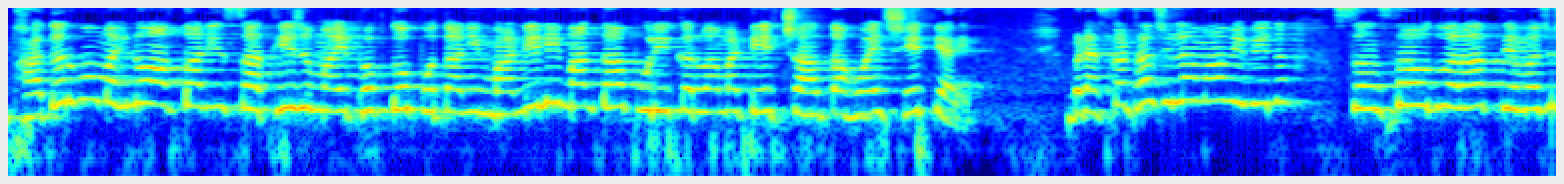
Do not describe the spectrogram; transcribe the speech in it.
ભાદરવો મહિનો આવતાની સાથે જ માઈ ભક્તો પોતાની માંડેલી માનતા પૂરી કરવા માટે ચાલતા હોય છે ત્યારે. બનાસકાંઠા જિલ્લામાં વિવિધ સંસ્થાઓ દ્વારા તેમજ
